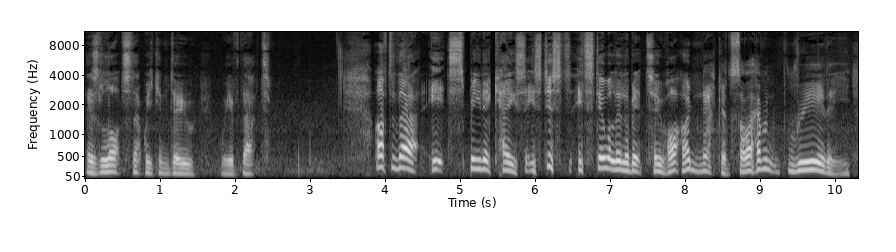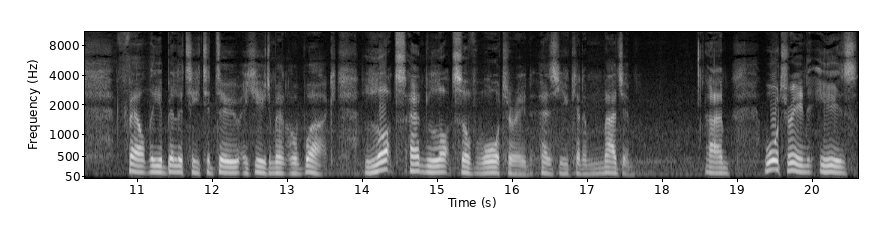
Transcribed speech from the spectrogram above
there's lots that we can do with that. After that, it's been a case, it's just, it's still a little bit too hot. I'm knackered, so I haven't really felt the ability to do a huge amount of work. Lots and lots of watering, as you can imagine. Um, watering is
